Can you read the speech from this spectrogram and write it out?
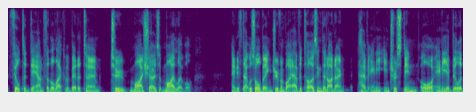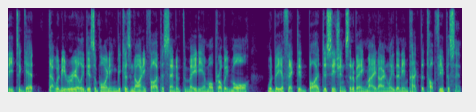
filtered down, for the lack of a better term, to my shows at my level. And if that was all being driven by advertising that I don't have any interest in or any ability to get, that would be really disappointing because 95% of the medium, or probably more, would be affected by decisions that are being made only that impact the top few percent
